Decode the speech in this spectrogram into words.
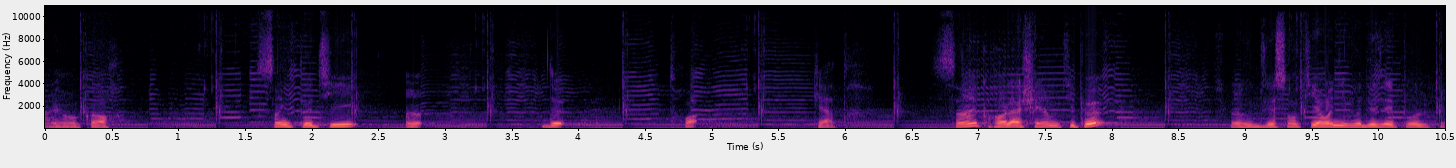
Allez, encore 5 petits. 1, 2, 3, 4, 5. Relâchez un petit peu. Parce que vous devez sentir au niveau des épaules que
